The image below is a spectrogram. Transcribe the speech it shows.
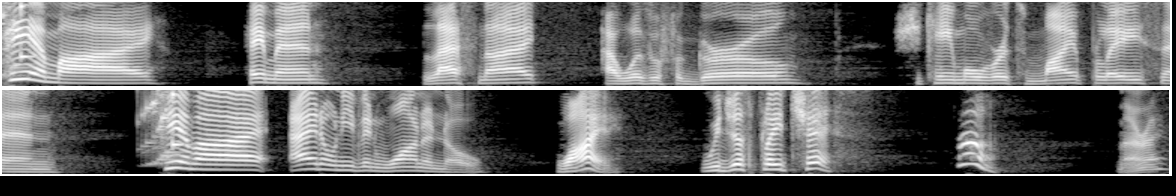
TMI. Hey man, last night I was with a girl. She came over to my place and TMI, I don't even want to know. Why? We just played chess. Huh. Alright.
